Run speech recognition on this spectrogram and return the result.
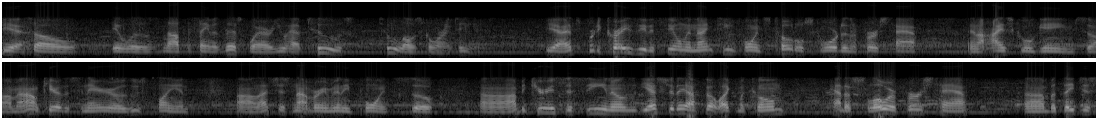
Yeah. So it was not the same as this, where you have two two low-scoring teams. Yeah, it's pretty crazy to see only 19 points total scored in the first half in a high school game. So I mean, I don't care the scenario who's playing. Uh, that's just not very many points. So uh, I'd be curious to see. You know, yesterday I felt like Macomb had a slower first half, uh, but they just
